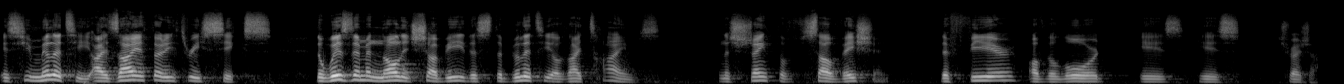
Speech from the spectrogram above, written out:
is humility. Isaiah 33, 6. The wisdom and knowledge shall be the stability of thy times and the strength of salvation. The fear of the Lord is his treasure.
